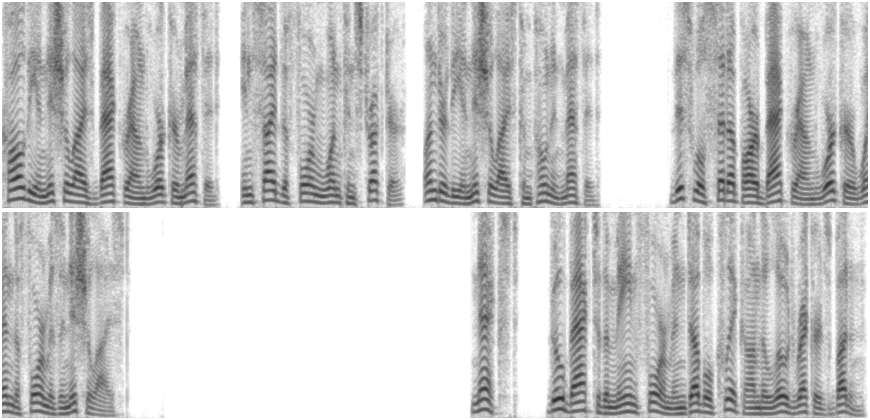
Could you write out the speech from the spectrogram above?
call the initialize background worker method inside the form1 constructor under the initialize component method. This will set up our background worker when the form is initialized. Next, go back to the main form and double-click on the Load Records button.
